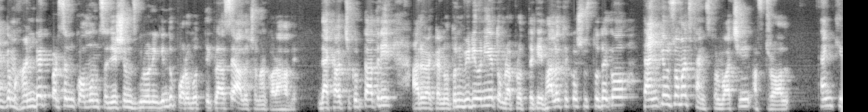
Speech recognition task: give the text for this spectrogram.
একদম হান্ড্রেড পার্সেন্ট কমন সাজেশনসগুলো নিয়ে কিন্তু পরবর্তী ক্লাসে আলোচনা করা হবে। দেখা হচ্ছে খুব তাড়াতাড়ি। আরও একটা নতুন ভিডিও নিয়ে তোমরা প্রত্যেকেই ভালো থেকো, সুস্থ থেকো। Thank you so much thanks for watching after all thank you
